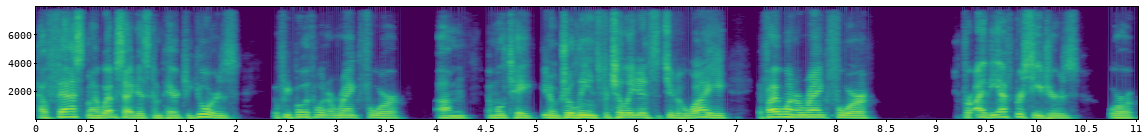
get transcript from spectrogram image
how fast my website is compared to yours? If we both want to rank for um, and we'll take you know jolene's fertility institute of hawaii if i want to rank for for ivf procedures or,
